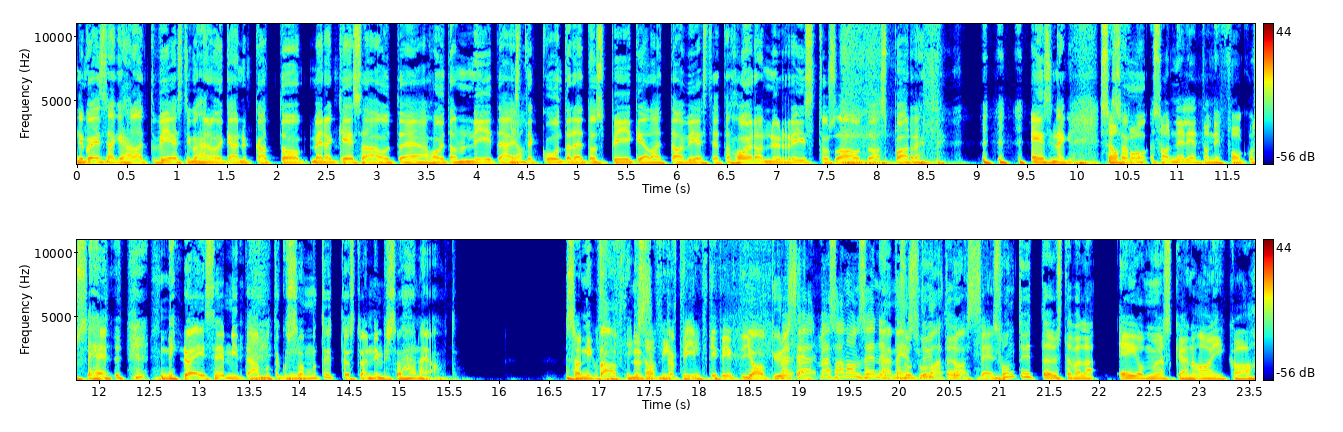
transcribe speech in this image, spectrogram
niin kuin ensinnäkin hän laittoi viesti, kun hän oli käynyt katsoa meidän kesäautoja ja hoitanut niitä. Ja Joo. sitten kuuntelee tuon spiikin ja laittaa viestiä, että hoidan nyt ristusautoas paremmin. Ensinnäkin. Se on, se on mu- se on neljän tonnin fokus. He- niin, No ei se mitään, mutta kun se on mun tyttöystävän nimi, se on hänen auto. se on niinku Tää- 50, no no 50, 50-50. Joo, kyllä Mä, se... mä, mä, sanon sen, Mä että sun, tyttö, sen. sun tyttöystävällä ei ole myöskään aikaa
